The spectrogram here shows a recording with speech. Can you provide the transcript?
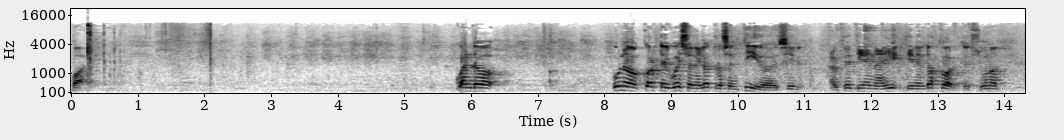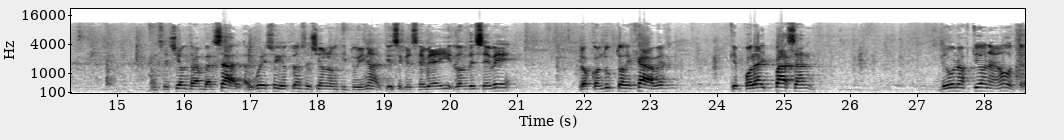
Bueno. Cuando uno corta el hueso en el otro sentido, es decir, a usted tienen ahí, tienen dos cortes, uno en sección transversal al hueso y otro en sección longitudinal, que es el que se ve ahí, donde se ve los conductos de Haber que por ahí pasan de una ostiona a otra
